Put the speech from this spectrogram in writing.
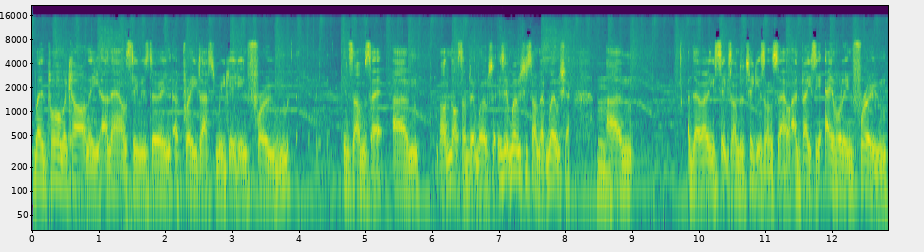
when Paul McCartney announced he was doing a pre-Glastonbury gig in Frome in Somerset, um, well, not Somerset, Wiltshire. Is it Wiltshire, Somerset? Wiltshire. Um, and there were only 600 tickets on sale, and basically everyone in Frome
